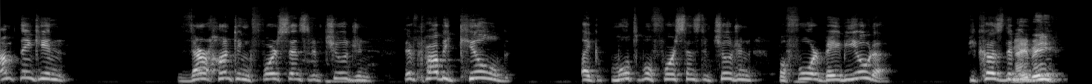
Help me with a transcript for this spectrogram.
I'm thinking they're hunting force sensitive children. They've probably killed like multiple force sensitive children before Baby Yoda because been, Maybe,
